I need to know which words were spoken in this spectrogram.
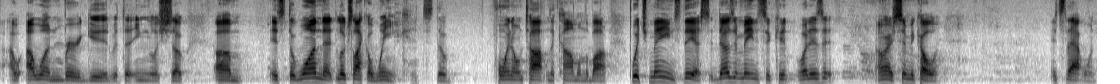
I, I wasn't very good with the English. So um, it's the one that looks like a wink. It's the point on top and the comma on the bottom, which means this. It doesn't mean it's a, what is it? All right, semicolon. It's that one.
